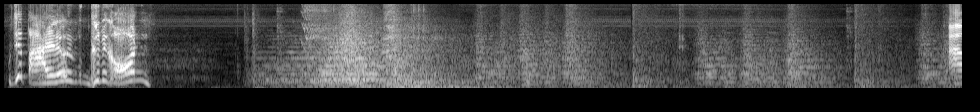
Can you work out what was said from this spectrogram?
กูจะตายแล้วขึ้นไปก่อนเอา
